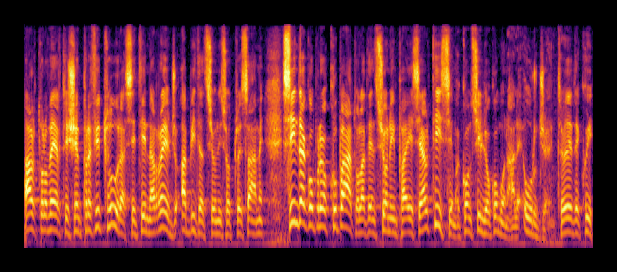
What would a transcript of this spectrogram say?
Altro vertice in prefettura, si tiene a Reggio, abitazioni sotto esame. Sindaco preoccupato, la tensione in paese è altissima, consiglio comunale urgente. Vedete qui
